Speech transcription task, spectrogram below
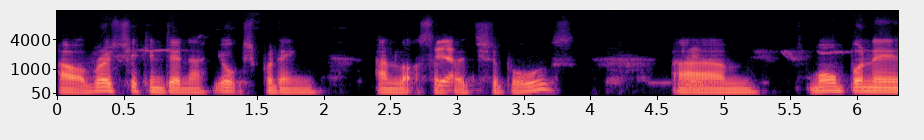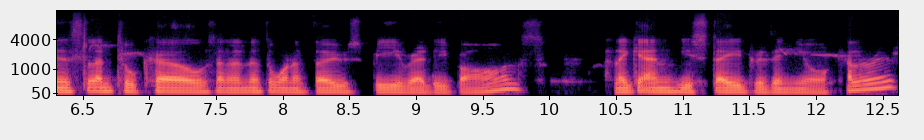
oh, roast chicken dinner, Yorkshire pudding, and lots of Yeah. vegetables. Yeah. Um, more bunnies, lentil curls, and another one of those B-ready bars. And again, you stayed within your calories.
